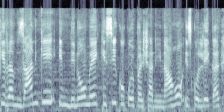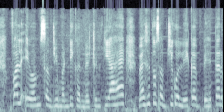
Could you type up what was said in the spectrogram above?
कि रमज़ान के इन दिनों में किसी को कोई परेशानी ना हो, इसको लेकर फल एवं सब्ज़ी मंडी का निरीक्षण किया है। वैसे तो सब्ज़ी को लेकर बेहतर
